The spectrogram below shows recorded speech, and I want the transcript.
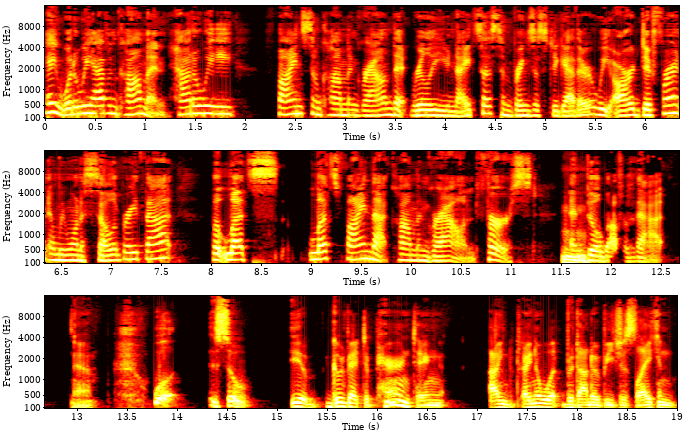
hey, what do we have in common? How do we find some common ground that really unites us and brings us together? We are different and we want to celebrate that, but let's let's find that common ground 1st mm-hmm. and build off of that. Yeah. Well, so you know, going back to parenting, I, I know what Redondo Beach is like, and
